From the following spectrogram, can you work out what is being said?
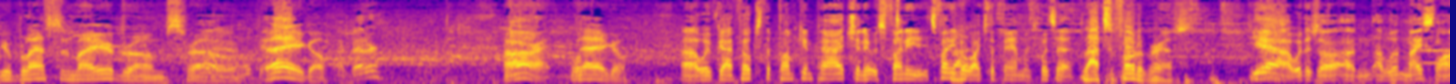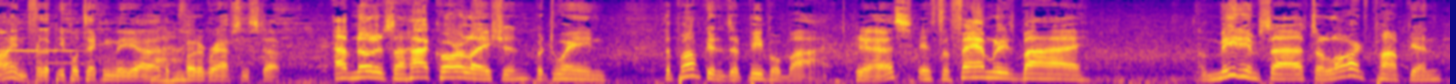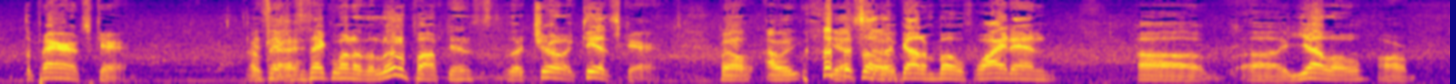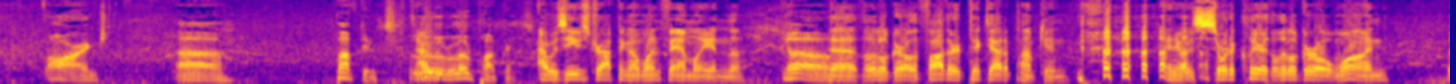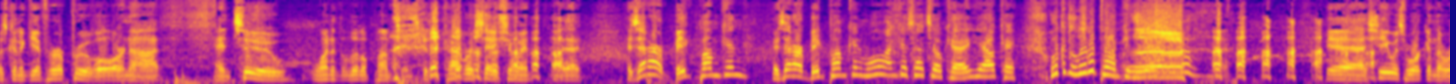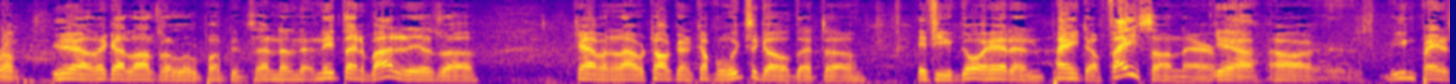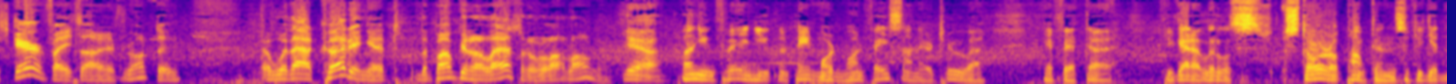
you're blasting my eardrums right Oh, here. okay. There you go. That better? All right. Well, there you go. Uh, we've got folks at the pumpkin patch, and it was funny. It's funny to watch the families. What's that? Lots of photographs. Yeah, well, there's a, a, a nice line for the people taking the, uh, Uh-huh. the photographs and stuff. I've noticed a high correlation between the pumpkins that people buy. Yes. If the families buy a medium-sized to large pumpkin, the parents care. If they take one of the little pumpkins, the children, kids care. Well, I would. Yeah. so, so they've got them both white and uh, uh, yellow or orange uh, pumpkins, I little, little pumpkins. I was eavesdropping on one family, and the Uh-oh. the, the little girl, the father had picked out a pumpkin, and it was sort of clear the little girl one was going to give her approval or not, and two, one of the little pumpkins because the conversation went. That, is that our big pumpkin? Is that our big pumpkin? Well, I guess that's okay. Yeah, okay. Look at the little pumpkins. yeah. yeah, she was working the room. Yeah, they got lots of little pumpkins. And the, the neat thing about it is, uh, Calvin and I were talking a couple of weeks ago that uh, if you go ahead and paint a face on there, Yeah. uh, you can paint a scared face on it if you want to. Uh, without cutting it, the pumpkin will last a lot longer. Yeah. Well, and you can, and you can paint more than one face on there too. Uh, if it, uh, if you got a little s- store of pumpkins, if you get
